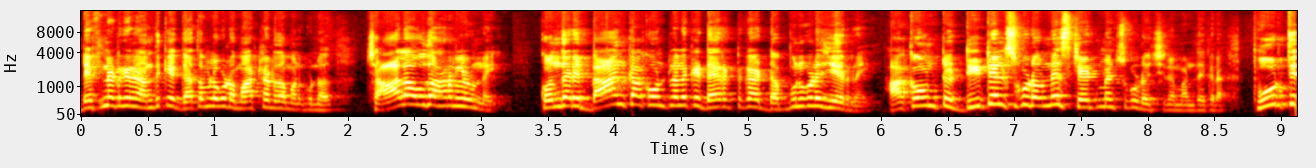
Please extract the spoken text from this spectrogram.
డెఫినెట్గా నేను అందుకే గతంలో కూడా మాట్లాడదాం అనుకున్నాను చాలా ఉదాహరణలు ఉన్నాయి. కొందరి బ్యాంక్ అకౌంట్లకి డైరెక్ట్గా డబ్బులు కూడా చేరినాయి. అకౌంట్ డీటెయిల్స్ కూడా ఉన్నాయి స్టేట్మెంట్స్ కూడా వచ్చినాయి మన దగ్గర. పూర్తి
